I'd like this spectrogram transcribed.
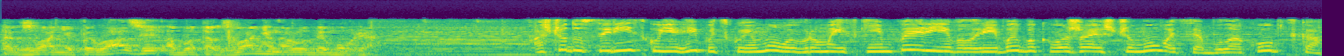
так звані пелази або так звані народи моря. А щодо сирійської єгипетської мови в Ромейській імперії, Валерій Бибик вважає, що мова ця була коптська,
